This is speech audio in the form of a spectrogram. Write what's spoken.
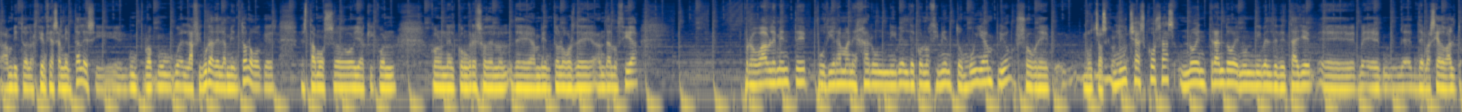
ámbito de las ciencias ambientales y la figura del ambientólogo, que estamos hoy aquí con, con el Congreso de Ambientólogos de Andalucía, probablemente pudiera manejar un nivel de conocimiento muy amplio sobre muchas cosas, muchas cosas no entrando en un nivel de detalle eh, eh, demasiado alto.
